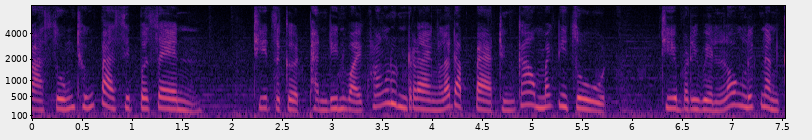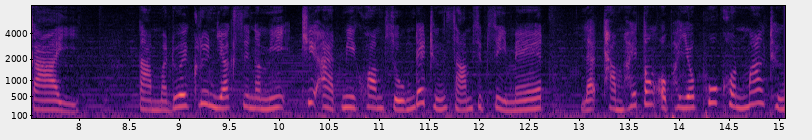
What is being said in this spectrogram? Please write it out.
กาสสูงถึง 80%ที่จะเกิดแผ่นดินไหวครั้งรุนแรงระดับ 8-9 แมกนิจูด ที่บริเวณล่องลึกนันไกตามมาด้วยคลื่นยักษ์สึนามิที่อาจมีความสูงได้ถึง 34 เมตร และทำให้ต้องอพยพผู้คนมากถึง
